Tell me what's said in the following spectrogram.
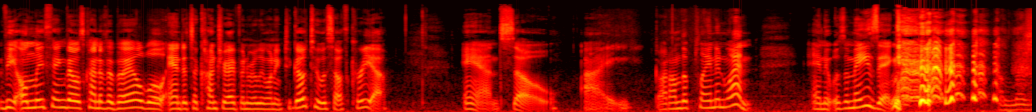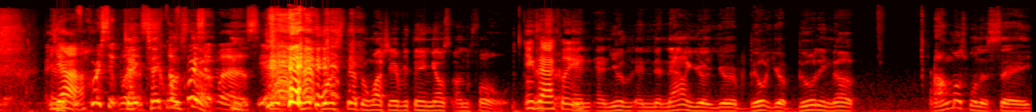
the only thing that was kind of available, and it's a country I've been really wanting to go to, was South Korea. And so I got on the plane and went, and it was amazing. I love it. And Yeah. Of course it was. Take- take one of course step. it was. Yeah. take one step and watch everything else unfold. exactly. And and you're and now you're you're built you're building up. I almost want to say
